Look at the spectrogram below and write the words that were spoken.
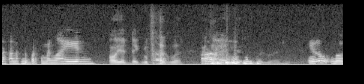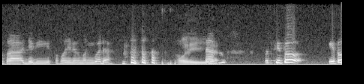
anak-anak departemen lain oh ya deh lupa gua Ah. Ya, lu nggak usah jadi sosok jadi teman gue dah oh Nah, iya terus, terus itu itu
